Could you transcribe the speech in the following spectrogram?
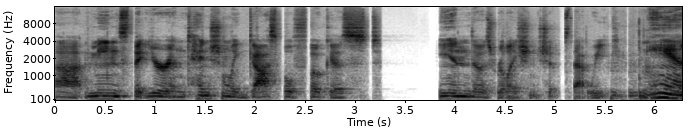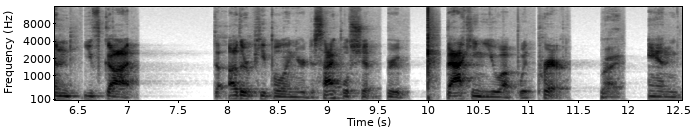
uh, means that you're intentionally gospel focused in those relationships that week and you've got the other people in your discipleship group backing you up with prayer Right. and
